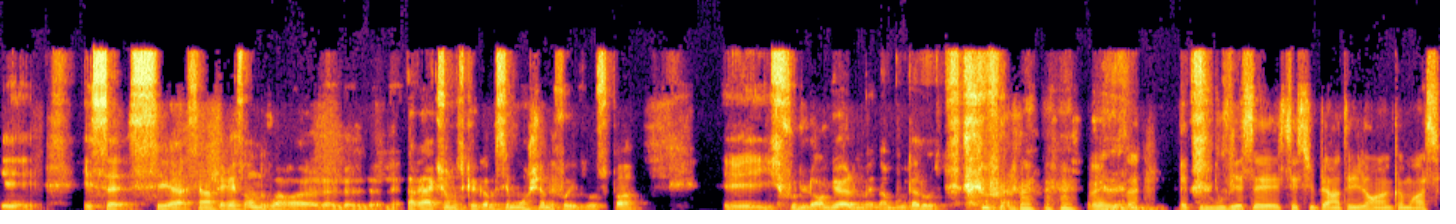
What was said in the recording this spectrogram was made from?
Et, et c'est c'est intéressant de voir euh, le- le- le- la réaction, parce que comme c'est mon chien, des fois, ils n'osent pas. Et ils se foutent de leur gueule, mais d'un bout à l'autre. Ouais. Et puis le bouvier, c'est c'est super intelligent hein, comme race.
